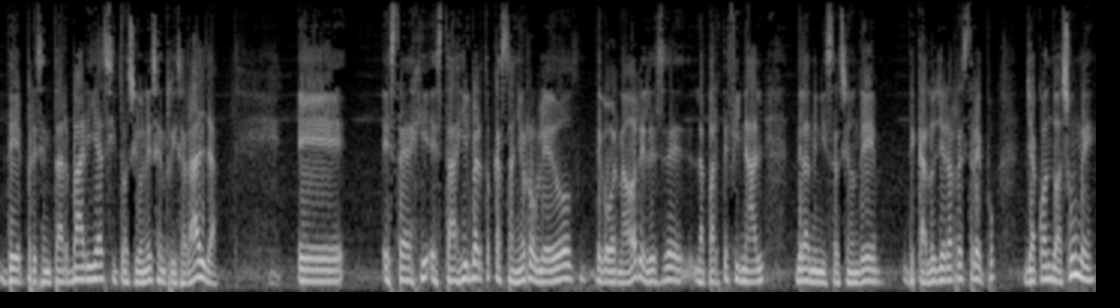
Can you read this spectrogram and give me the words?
de presentar varias situaciones en Risaralda. Eh, está, Gilberto Castaño Robledo de gobernador, él es eh, la parte final de la administración de, Carlos Llera Restrepo, ya cuando asume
